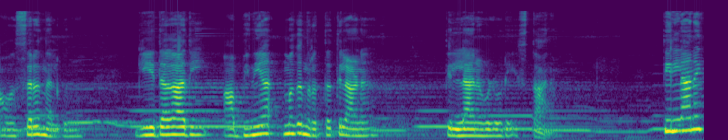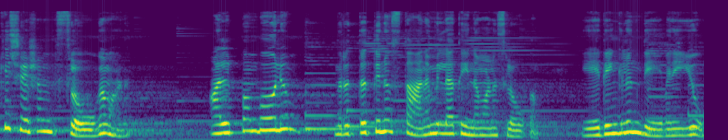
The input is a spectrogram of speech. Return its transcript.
അവസരം നൽകുന്നു. ഗീതഗാദി അഭിനയാത്മക നൃത്തത്തിലാണ് തില്ലാനകളുടെ സ്ഥാനം. തില്ലാനയ്ക്ക് ശേഷം ശ്ലോകമാണ്. അല്പം പോലും നൃത്തത്തിനു സ്ഥാനമില്ലാത്ത ഇനമാണ് ശ്ലോകം. ഏതെങ്കിലും ദേവനെയോ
